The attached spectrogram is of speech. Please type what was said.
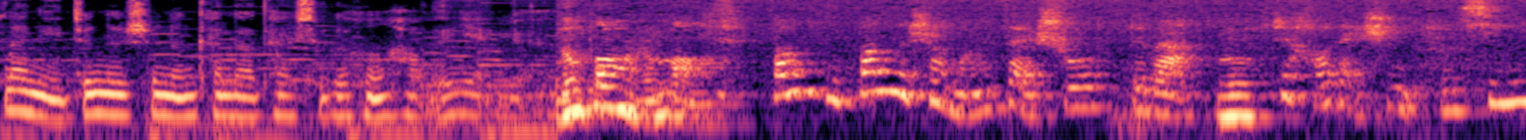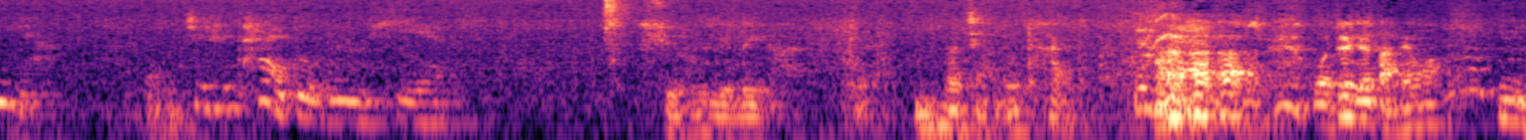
那你真的是能看到他是个很好的演员。能帮上什么忙？帮不帮得上忙再说，对吧？嗯，这好歹是你份心意啊，这是态度问题。许书记厉害，对，要讲究态度。我这就打电话。嗯。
